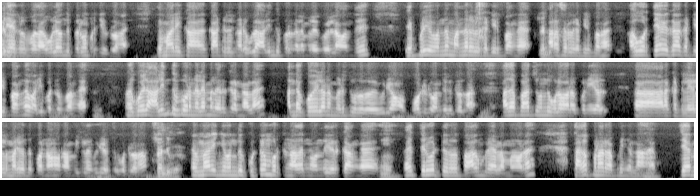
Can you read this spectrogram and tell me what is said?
மீடியாக்கள் போதும். அவங்களே வந்து பெருமைப்படுத்தி விட்டுருவாங்க. இது மாதிரி கா காட்டுகளுக்கு நடுவுல அழிந்து போற நிலைமையில கோயில்லாம் வந்து எப்படியும் வந்து மன்னர்கள் கட்டியிருப்பாங்க. அரசர்கள் கட்டியிருப்பாங்க. அவங்க ஒரு தேவைக்காக கட்டியிருப்பாங்க வழிபட்டிருப்பாங்க. அந்த கோயில் அழிந்து போற நிலைமையில இருக்கிறனால அந்த கோயிலை நம்ம எடுத்து ஒரு வீடியோ போட்டுட்டு வந்துகிட்டு இருக்கோம் அதை பார்த்து வந்து உழவார பணிகள் அறக்கட்டளைகள் இந்த மாதிரி வந்து பண்ணணும் ஒரு நம்பிக்கையில வீடியோ எடுத்து போட்டு வரோம். அது மாதிரி இங்க வந்து குற்றம்புறத்தினாதன் வந்து இருக்காங்க. திருவட்டூர் பாகம்பரிய அம்மனோட தகப்பனார் அப்படின்னு சொன்னாங்க. சரி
